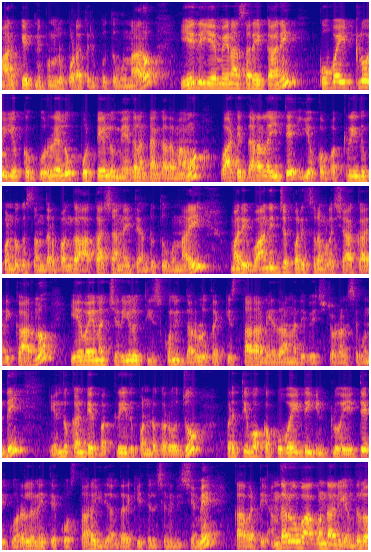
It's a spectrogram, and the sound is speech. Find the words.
మార్కెట్ నిపుణులు కూడా తెలుపుతూ ఉన్నారు. ఏది ఏమైనా సరే కానీ కువైట్లో ఈ యొక్క గొర్రెలు పొట్టేలు మేకలు అంటాం కదా మనము. వాటి ధరలు అయితే ఈ యొక్క బక్రీద్ పండుగ సందర్భంగా ఆకాశాన్ని అయితే అంటుతూ ఉన్నాయి. మరి వాణిజ్య పరిశ్రమల శాఖ అధికారులు ఏవైనా చర్యలు తీసుకొని ధరలు తగ్గిస్తారా లేదా అన్నది వేచి చూడాల్సి ఉంది. ఎందుకంటే బక్రీద్ పండుగ రోజు ప్రతి ఒక్క కువైట్ ఇంట్లో అయితే గొర్రెలను అయితే కోస్తారో ఇది అందరికీ తెలిసిన విషయమే. కాబట్టి అందరూ బాగుండాలి అందులో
